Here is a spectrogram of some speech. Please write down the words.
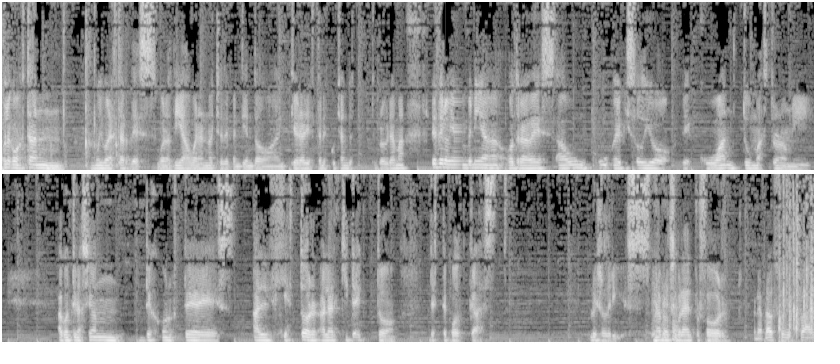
Hola, ¿cómo están? Muy buenas tardes, buenos días, buenas noches, dependiendo en qué horario estén escuchando este programa. Les doy la bienvenida otra vez a un episodio de Quantum Astronomy. A continuación, dejo con ustedes al gestor, al arquitecto de este podcast, Luis Rodríguez. Un aplauso para él, por favor. Un aplauso virtual.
